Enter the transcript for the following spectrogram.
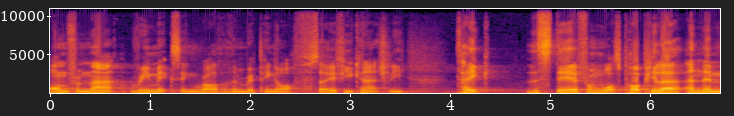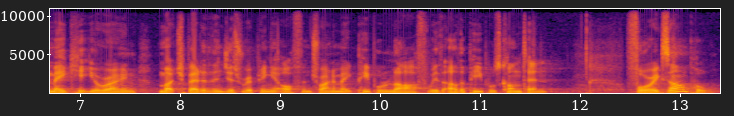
on from that, remixing rather than ripping off. So if you can actually take the steer from what's popular and then make it your own, much better than just ripping it off and trying to make people laugh with other people's content. For example,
